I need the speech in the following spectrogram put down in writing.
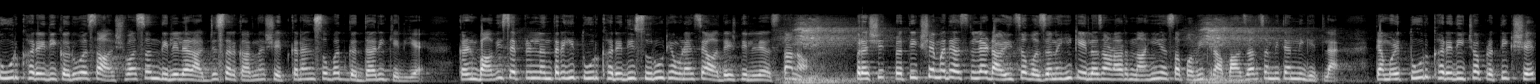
तूर खरेदी करू असं आश्वासन दिलेल्या राज्य सरकारनं शेतकऱ्यांसोबत गद्दारी केली आहे. कारण बावीस एप्रिलनंतरही तूर खरेदी सुरू ठेवण्याचे आदेश दिलेले असताना प्रशि प्रतीक्षेमध्ये असलेल्या डाळीचं वजनही केलं जाणार नाही असा पवित्रा बाजार समित्यांनी घेतलाय. त्यामुळे तूर खरेदीच्या प्रतीक्षेत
